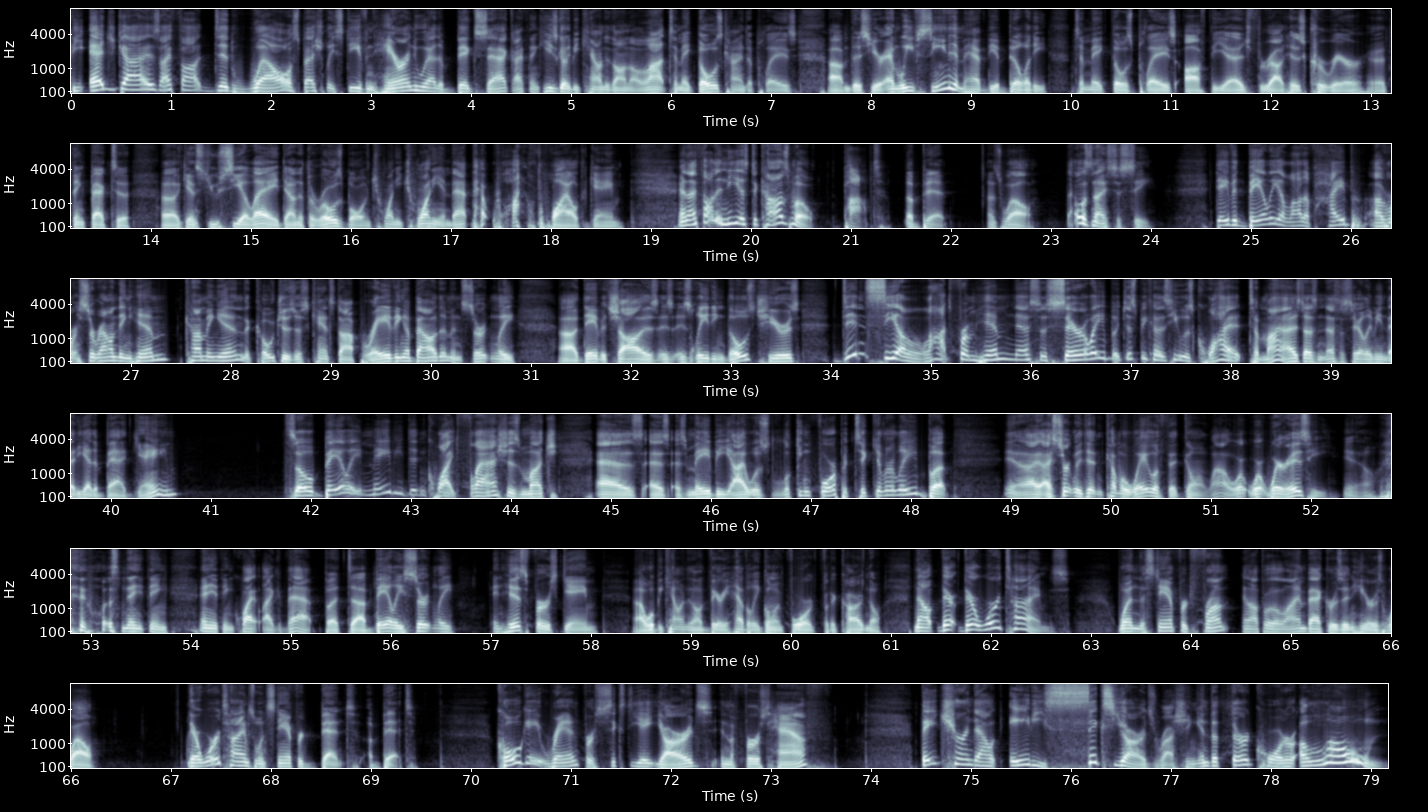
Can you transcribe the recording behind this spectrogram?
The edge guys, I thought, did well, especially Stephen Herron, who had a big sack. I think he's going to be counted on a lot to make those kind of plays um, this year. And we've seen him have the ability to make those plays off the edge throughout his career. Uh, think back to uh, against UCLA down at the Rose Bowl in 2020 and that, that wild, wild game. And I thought Aeneas DiCosmo popped a bit as well. That was nice to see. David Bailey, a lot of hype uh, surrounding him coming in. The coaches just can't stop raving about him, and certainly uh, David Shaw is, is, is leading those cheers. Didn't see a lot from him necessarily, but just because he was quiet to my eyes doesn't necessarily mean that he had a bad game. So Bailey maybe didn't quite flash as much as as as maybe I was looking for, particularly, but you know, I, I, certainly didn't come away with it going, "Wow, where, where, where is he?" You know, it wasn't anything anything quite like that. But uh, Bailey certainly in his first game uh, will be counted on very heavily going forward for the Cardinal. Now, there there were times when the Stanford front, and I'll throw the linebackers in here as well. There were times when Stanford bent a bit. Colgate ran for 68 yards in the first half they churned out 86 yards rushing in the third quarter alone.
